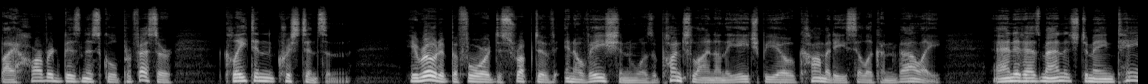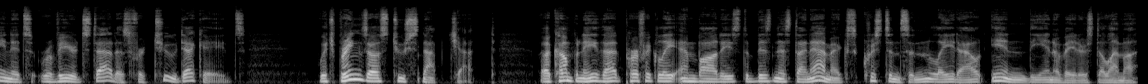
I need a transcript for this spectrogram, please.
by Harvard Business School professor Clayton Christensen. He wrote it before disruptive innovation was a punchline on the HBO comedy Silicon Valley and it has managed to maintain its revered status for two decades. Which brings us to Snapchat, a company that perfectly embodies the business dynamics Christensen laid out in The Innovator's Dilemma.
